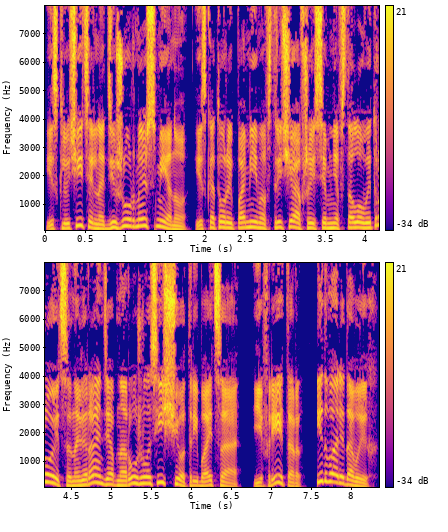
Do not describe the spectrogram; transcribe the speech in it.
исключительно дежурную смену, из которой помимо встречавшейся мне в столовой троицы на веранде обнаружилось еще три бойца, ефрейтор и два рядовых.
